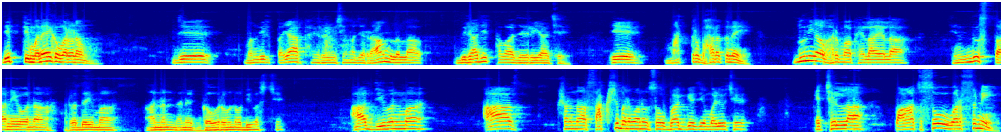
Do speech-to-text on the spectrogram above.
દીપ્તિમનેક વર્ણમ, જે મંદિર તૈયાર થઈ રહ્યું છે, એમાં જે રામલલ્લા બિરાજિત થવા જઈ રહ્યા છે. એ માત્ર ભારત નહીં, દુનિયાભરમાં ફેલાયેલા હિન્દુસ્તાનીઓના હૃદયમાં આનંદ અને ગૌરવનો દિવસ છે. આ જીવનમાં આ ક્ષણના સાક્ષી બનવાનું સૌભાગ્ય જે મળ્યું છે, એ છેલ્લા પાંચસો વર્ષની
